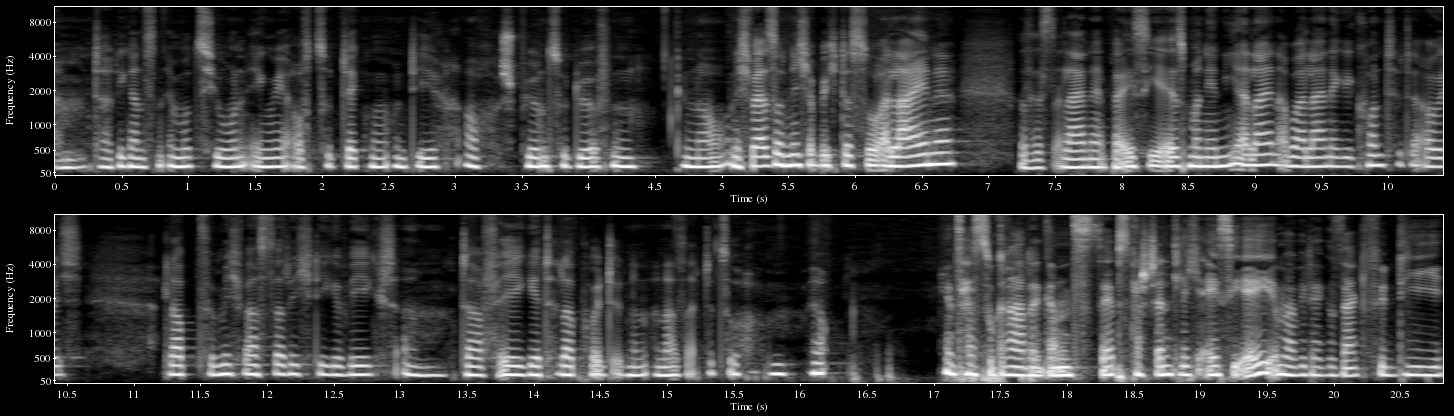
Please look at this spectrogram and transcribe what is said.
ähm, da die ganzen Emotionen irgendwie aufzudecken und die auch spüren zu dürfen. Genau. Und ich weiß auch nicht, ob ich das so alleine, das heißt alleine, bei ACA ist man ja nie allein, aber alleine gekonnt hätte, aber ich glaube, für mich war es der richtige Weg, ähm, da fähige TherapeutInnen an der Seite zu haben. Ja. Jetzt hast du gerade ganz selbstverständlich ACA immer wieder gesagt für die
